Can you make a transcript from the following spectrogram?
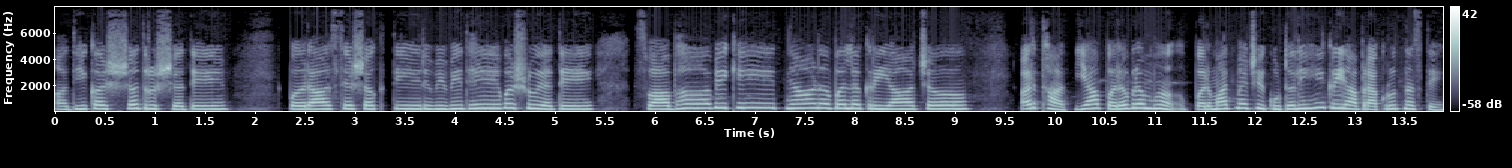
अधिकश्च दृश्यते परास्य शक्तीर्विविधेव श्रूयते स्वाभाविकी क्रियाच अर्थात या परब्रह्म परमात्म्याची कुठलीही क्रिया प्राकृत नसते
